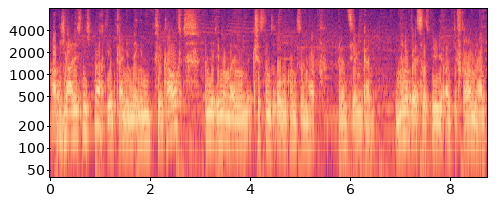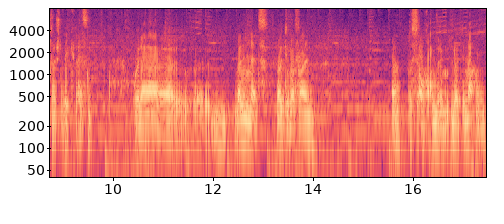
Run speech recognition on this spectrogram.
Habe ich ja alles nicht gemacht. Ich habe kleine Mengen verkauft, damit ich nur meinen geschissenen Drogenkonsum habe finanzieren kann. Immer noch besser als wie alte Frauen Handtaschen wegreißen. Oder, äh, weiß ich nicht, Leute überfallen. Ja, was auch andere Leute machen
